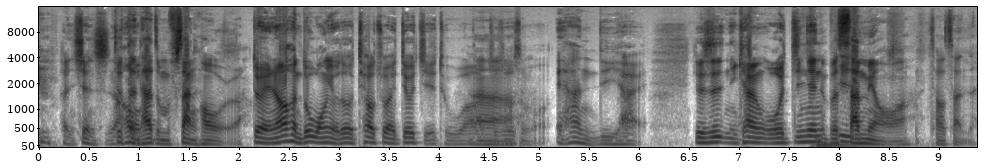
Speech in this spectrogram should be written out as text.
很现实，就等他怎么善后了。对，然后很多网友都有跳出来丢截图啊，啊就说什么，哎、欸，他很厉害，就是你看我今天不是三秒啊，超惨的。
